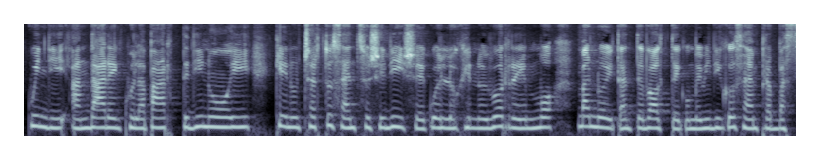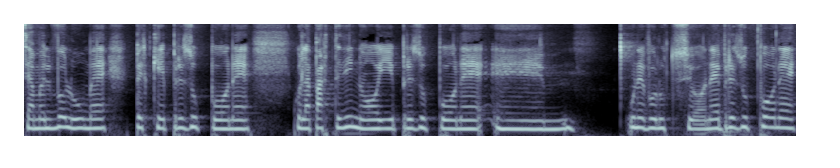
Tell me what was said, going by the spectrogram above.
quindi andare in quella parte di noi che in un certo senso ci dice quello che noi vorremmo, ma noi tante volte, come vi dico sempre, abbassiamo il volume perché presuppone, quella parte di noi presuppone... Eh, un'evoluzione, presuppone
